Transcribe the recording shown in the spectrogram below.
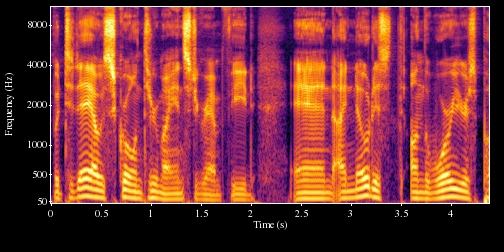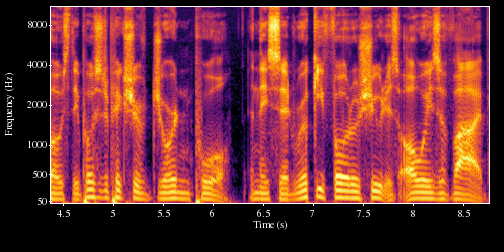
But today I was scrolling through my Instagram feed, and I noticed on the Warriors post, they posted a picture of Jordan Poole, and they said, rookie photo shoot is always a vibe.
